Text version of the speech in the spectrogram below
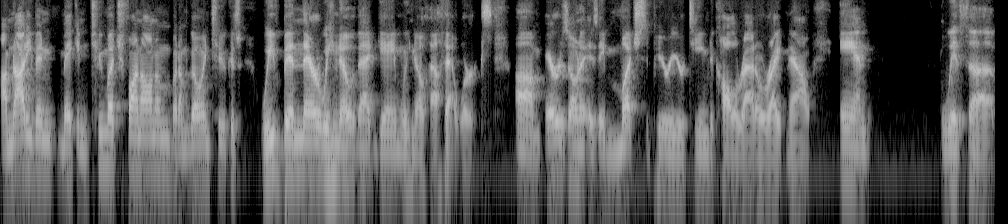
I'm not even making too much fun on them, but I'm going to because we've been there. We know that game. We know how that works. Um, Arizona is a much superior team to Colorado right now, and with uh,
